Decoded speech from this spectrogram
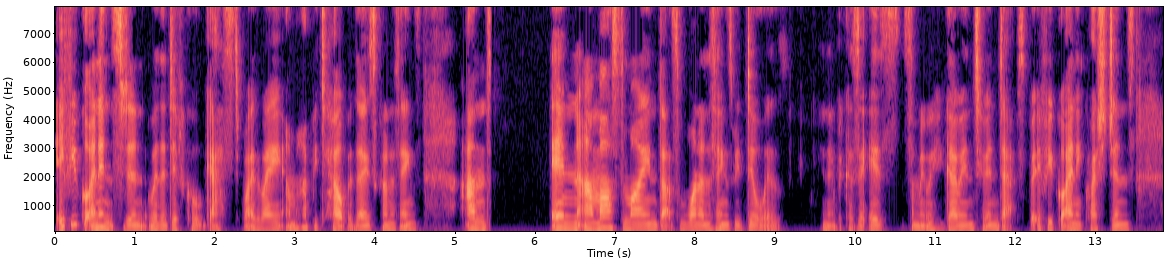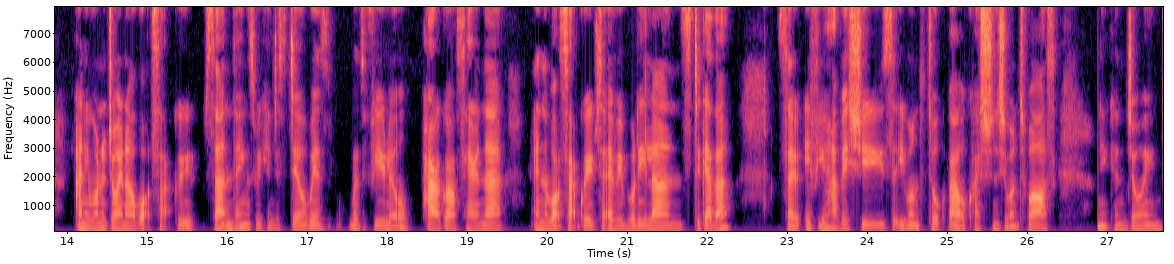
If you've got an incident with a difficult guest, by the way, I'm happy to help with those kind of things. And in our mastermind, that's one of the things we deal with, you know, because it is something we could go into in depth. But if you've got any questions, and you want to join our WhatsApp group, certain things we can just deal with with a few little paragraphs here and there in the WhatsApp group so everybody learns together. So if you have issues that you want to talk about or questions you want to ask, you can join.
